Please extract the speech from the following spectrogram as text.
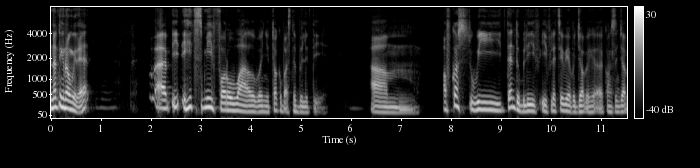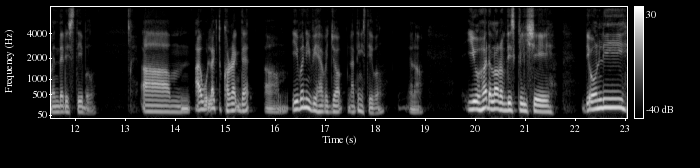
Nothing wrong with that uh, it hits me for a while when you talk about stability. Um, of course we tend to believe if let's say we have a job a constant job and that is stable. Um, i would like to correct that. Um, even if you have a job nothing is stable you know. You heard a lot of this cliche the only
